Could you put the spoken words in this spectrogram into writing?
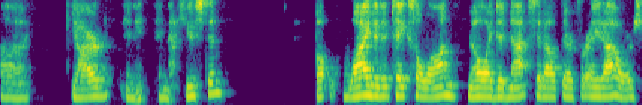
uh, yard in, in Houston. But why did it take so long? No, I did not sit out there for eight hours.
